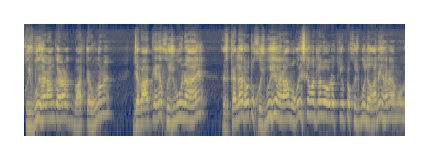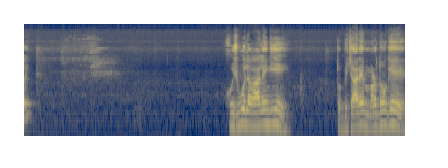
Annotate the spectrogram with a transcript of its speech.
خوشبو ہی حرام قرار بات کروں گا میں۔ جب آپ کہہ رہے ہیں خوشبو نہ آئے، کلر ہو تو خوشبو ہی حرام ہو گئی۔ اس کا مطلب ہے عورت کے اوپر خوشبو لگانے ہی حرام ہو گئی۔ خوشبو لگا لیں گی تو بیچارے مردوں کے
